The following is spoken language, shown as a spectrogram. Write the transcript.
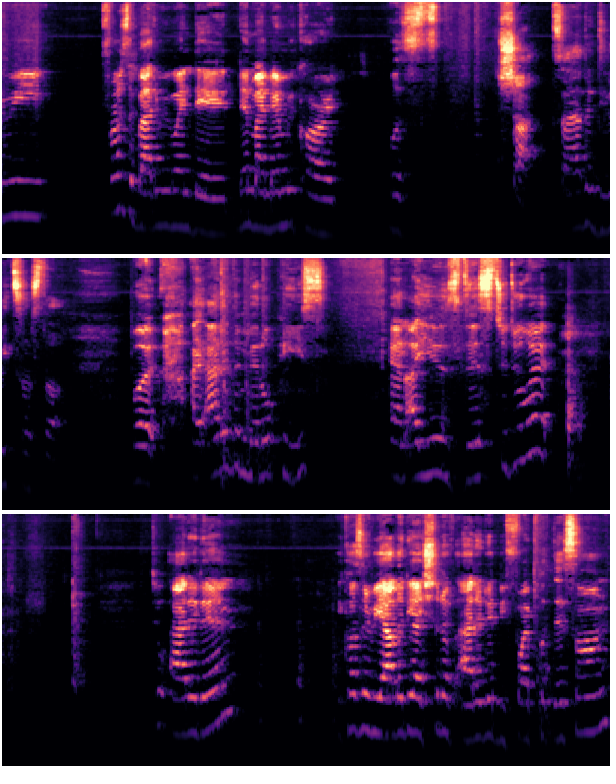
battery first the battery went dead then my memory card was shot so I had to delete some stuff. But I added the middle piece and I used this to do it to add it in because in reality I should have added it before I put this on.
